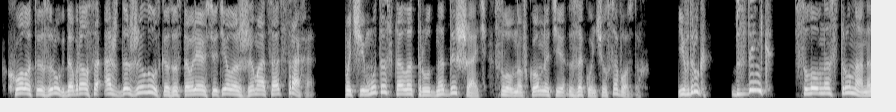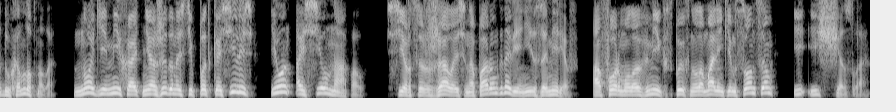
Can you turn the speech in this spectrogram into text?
Холод из рук добрался аж до желудка, заставляя все тело сжиматься от страха. Почему-то стало трудно дышать, словно в комнате закончился воздух. И вдруг бздыньк, словно струна над ухом лопнула. Ноги Миха от неожиданности подкосились, и он осел на пол. Сердце сжалось на пару мгновений, замерев, а формула вмиг вспыхнула маленьким солнцем и исчезла.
